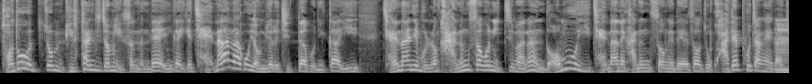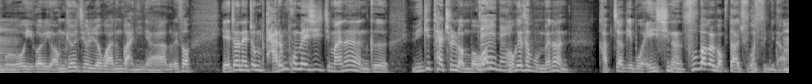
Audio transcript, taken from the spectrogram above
저도 좀 비슷한 지점이 있었는데, 그러니까 이게 재난하고 연결을 짓다 보니까 이 재난이 물론 가능성은 있지만은 너무 이 재난의 가능성에 대해서 좀 과대 포장해가지고 음. 이거를 연결 지으려고 하는 거 아니냐. 그래서 예전에 좀 다른 포맷이지만은 그 위기 탈출 넘버원 네네. 거기서 보면은 갑자기 뭐 A 씨는 수박을 먹다가 죽었습니다. 음.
